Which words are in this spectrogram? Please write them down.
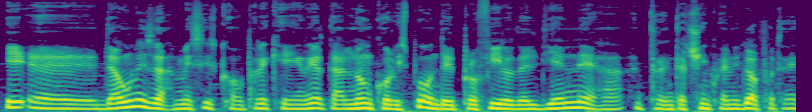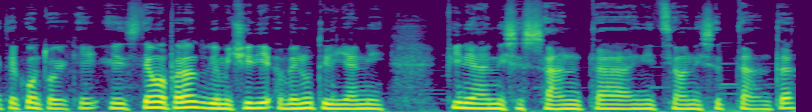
e da un esame si scopre che in realtà non corrisponde il profilo del DNA 35 anni dopo. Tenete conto che stiamo parlando di omicidi avvenuti negli anni fine anni 60, inizio anni 70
